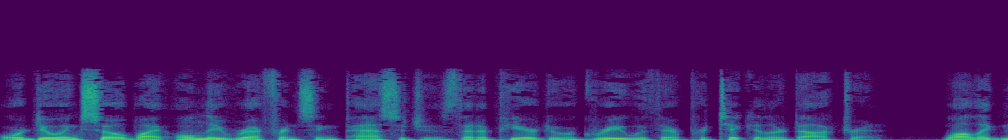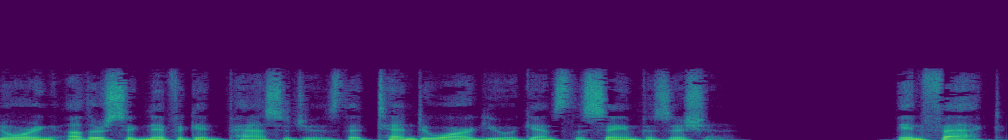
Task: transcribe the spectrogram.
or doing so by only referencing passages that appear to agree with their particular doctrine, while ignoring other significant passages that tend to argue against the same position. In fact,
